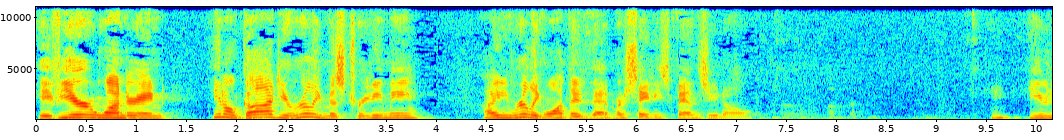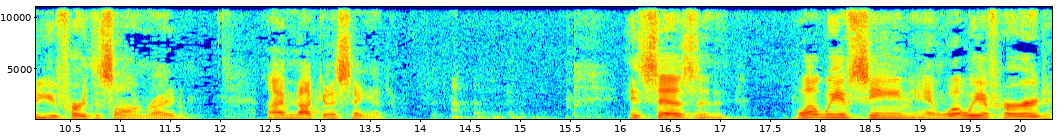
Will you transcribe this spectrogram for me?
if you're wondering, you know, God, you're really mistreating me. I really wanted that Mercedes Benz, you know. You, you've heard the song, right? I'm not going to sing it. It says, What we have seen and what we have heard,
